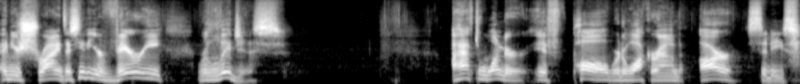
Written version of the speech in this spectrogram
and your shrines. I see that you're very religious. I have to wonder if Paul were to walk around our cities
